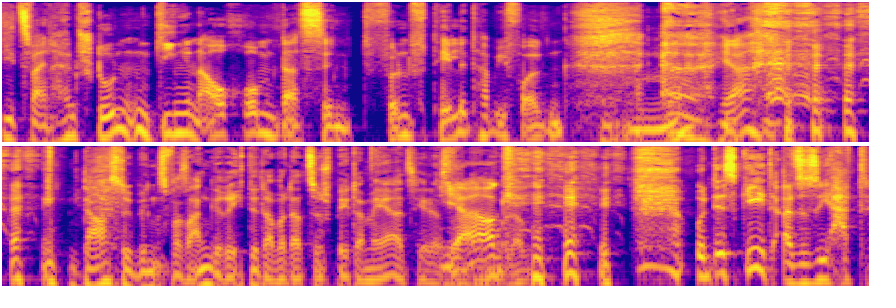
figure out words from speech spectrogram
Die zweieinhalb Stunden gingen auch rum, das sind fünf Teletubby-Folgen. Äh, ja, Da hast du übrigens was angerichtet, aber dazu später mehr erzähl ja, okay. Und es geht. Also sie hat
